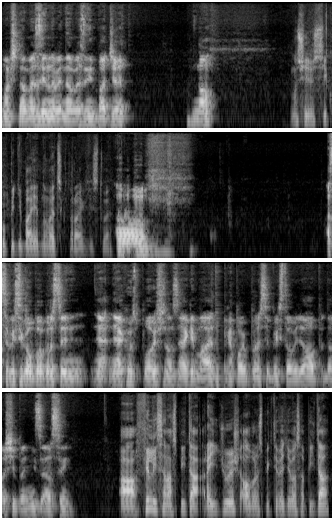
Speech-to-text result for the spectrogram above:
Máš neomezený limit, neomezený budget? No, Musíš si kúpiť iba jednu vec, ktorá existuje. Uh, asi bych si koupil prostě nějakou společnost, nějaký majetek a pak prostě bych z toho vydělal další peníze asi. A Fili sa nás pýta, rageuješ, alebo respektíve teba sa pýta,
